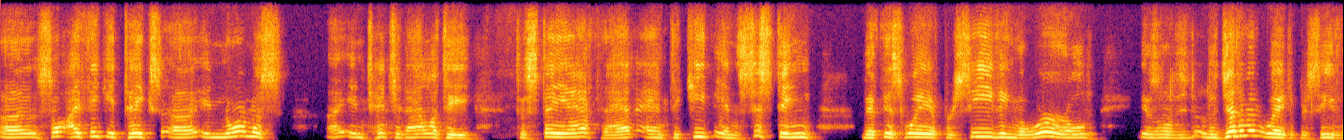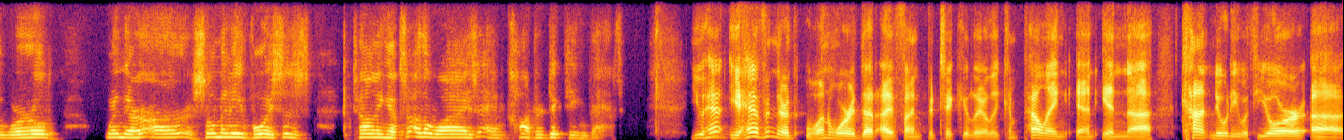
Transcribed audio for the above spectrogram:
Uh, so I think it takes uh, enormous uh, intentionality to stay at that and to keep insisting that this way of perceiving the world is a legitimate way to perceive the world when there are so many voices telling us otherwise and contradicting that. You have you have in there one word that I find particularly compelling and in uh, continuity with your uh,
